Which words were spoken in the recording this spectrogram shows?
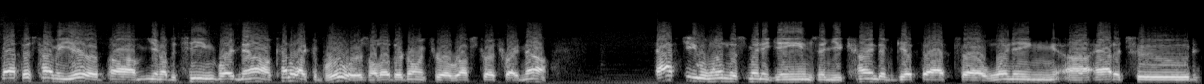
Matt, this time of year, um, you know, the team right now, kind of like the Brewers, although they're going through a rough stretch right now, after you win this many games and you kind of get that uh, winning uh, attitude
